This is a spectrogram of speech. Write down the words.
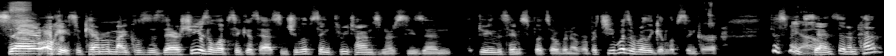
So, okay, so Cameron Michaels is there. She is a lip sync assassin. She lip synced three times in her season, doing the same splits over and over, but she was a really good lip syncer. This makes Yeah. sense. And I'm kind of,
